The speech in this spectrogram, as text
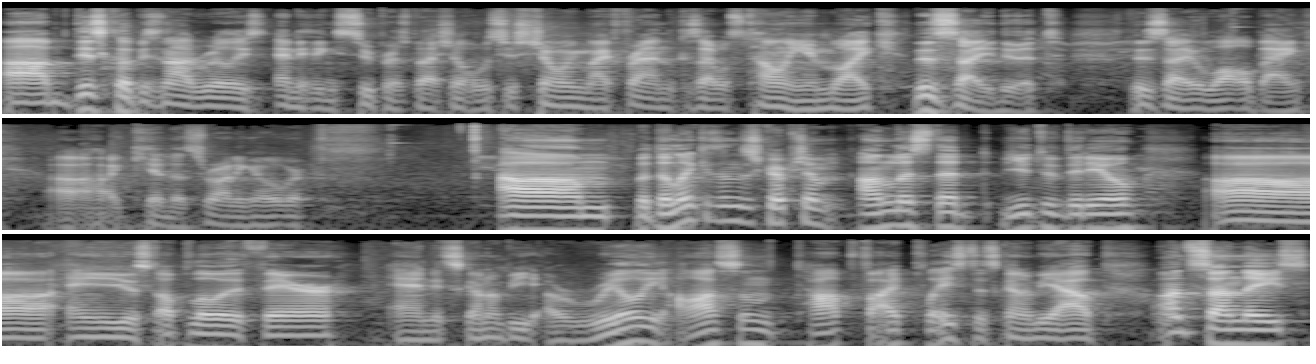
Um, this clip is not really anything super special. I was just showing my friend because I was telling him like, this is how you do it. This is how you wallbang uh, a kid that's running over. Um, but the link is in the description, unlisted YouTube video, uh, and you just upload it there, and it's gonna be a really awesome top 5 place that's gonna be out on Sundays,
